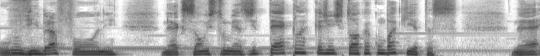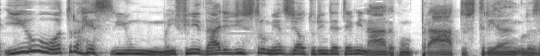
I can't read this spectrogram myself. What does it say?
o uhum. vibrafone, né? Que são instrumentos de tecla que a gente toca com baquetas né? E o outro, e uma infinidade de instrumentos de altura indeterminada, como pratos, triângulos.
